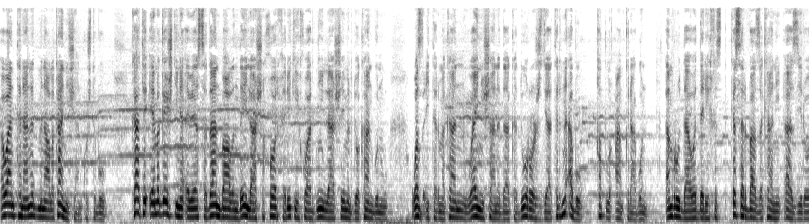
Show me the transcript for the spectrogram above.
ئەوان تەنانەت مناڵەکانیشیان کوشتبوو. کاتێ ئێمە گەیشتینە ئەوێ، سەدان باڵندەی لاشەخۆر خەریکی خواردنی لاشەی مردووەکان بوون و وەزعی تەرمەکان وای نیشانەدا کە دوو ڕۆژ زیاتر نەئەبوو قەتڵ و عام کرابوون. ئەم ڕووداوە دەریخست کە سەربازەکانی ئازیرۆ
